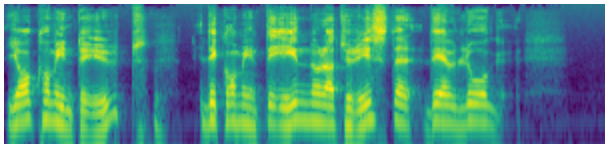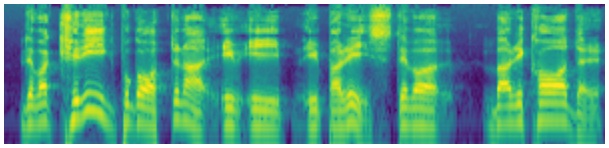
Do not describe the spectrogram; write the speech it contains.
jag kom inte ut. Det kom inte in några turister. Det låg... Det var krig på gatorna i, i, i Paris. Det var barrikader.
